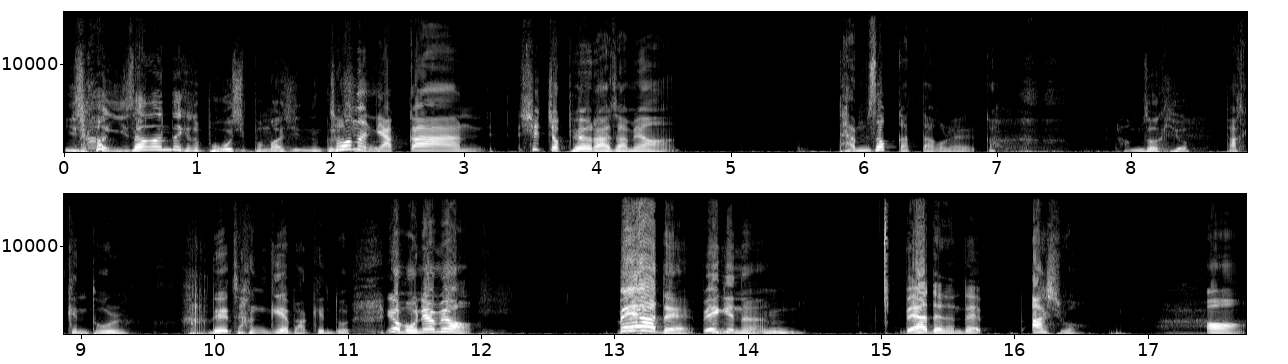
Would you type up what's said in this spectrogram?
이상 이상한데 계속 보고 싶은 맛이 있는 그런 저는 식으로. 약간 실적 표현하자면 담석 같다고 그럴까? 담석이요? 박힌 돌. 내 장기에 박힌 돌. 이게 뭐냐면 빼야 돼. 빼기는 응. 빼야 되는데 아쉬워. 어.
